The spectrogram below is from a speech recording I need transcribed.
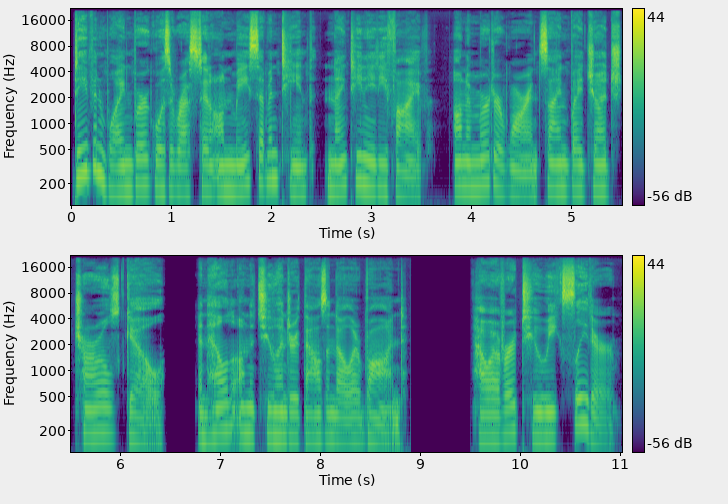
David Weinberg was arrested on May 17, 1985, on a murder warrant signed by Judge Charles Gill and held on a $200,000 bond. However, two weeks later,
